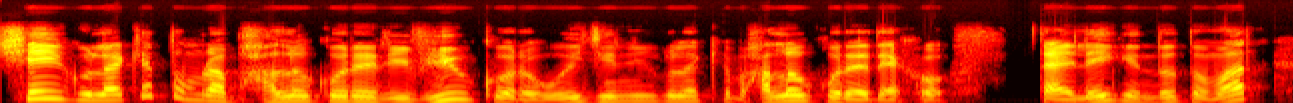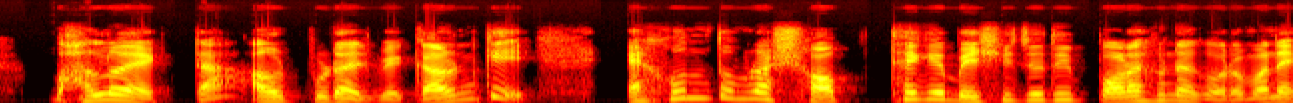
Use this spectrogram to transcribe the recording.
সেইগুলাকে তোমরা ভালো করে রিভিউ করো। ওই জিনিসগুলাকে ভালো করে দেখো। তাইলেই কিন্তু তোমার ভালো একটা আউটপুট আসবে। কারণ কি? এখন তোমরা সব থেকে বেশি যদি পড়াশোনা করো, মানে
